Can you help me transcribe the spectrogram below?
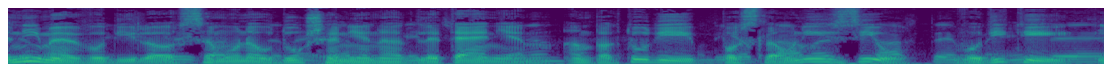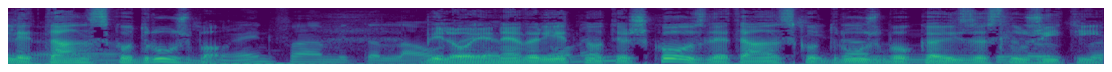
Ni me vodilo samo navdušenje nad letenjem, ampak tudi poslovni izziv voditi letalsko družbo. Bilo je neverjetno težko z letalsko družbo kaj zaslužiti.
